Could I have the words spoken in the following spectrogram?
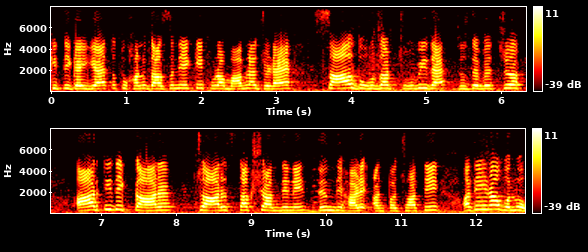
ਕੀਤੀ ਗਈ ਹੈ। ਤਾਂ ਤੁਹਾਨੂੰ ਦੱਸ ਦਿੰਦੇ ਹਾਂ ਕਿ ਪੂਰਾ ਮਾਮਲਾ ਜਿਹੜਾ ਹੈ, ਸਾਲ 2024 ਦਾ ਜਿਸ ਦੇ ਵਿੱਚ ਆਰਤੀ ਦੇ ਘਰ ਚਾਰ ਸ਼ਖਸ ਆਉਂਦੇ ਨੇ, ਦਿਨ ਦਿਹਾੜੇ ਅਣਪਛਾਤੇ ਅਤੇ ਇਹਨਾਂ ਵੱਲੋਂ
